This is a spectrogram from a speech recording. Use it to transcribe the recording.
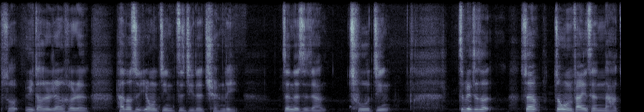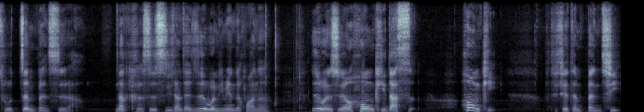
所遇到的任何人，他都是用尽自己的全力，真的是这样出尽。这边就是虽然中文翻译成拿出真本事了，那可是实际上在日文里面的话呢？日文是用 honki das honki 就写成本气，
